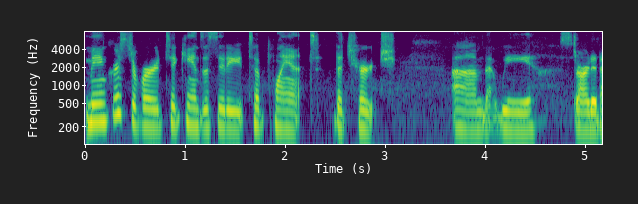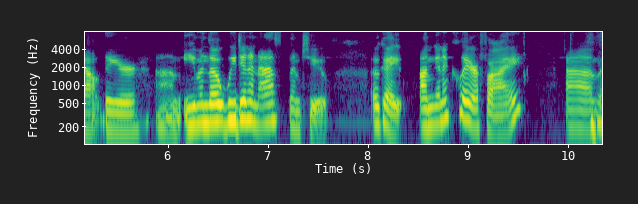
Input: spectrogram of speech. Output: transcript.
me and Christopher to Kansas City to plant the church um, that we started out there, um, even though we didn't ask them to. Okay, I'm going to clarify. Um,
